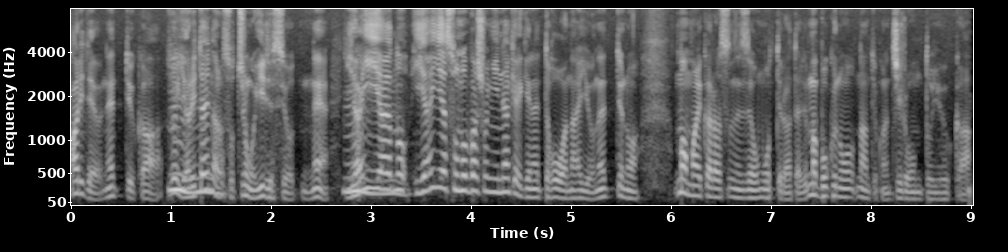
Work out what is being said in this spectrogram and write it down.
ありだよねっていうか、うんうんやりたいならそっちの方がいいですよってね、いやいやのいやいやその場所にいなきゃいけないって方はないよねっていうのはまあ前から全然思ってるあたりで、まあ、僕のなんていうかな持論というか、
